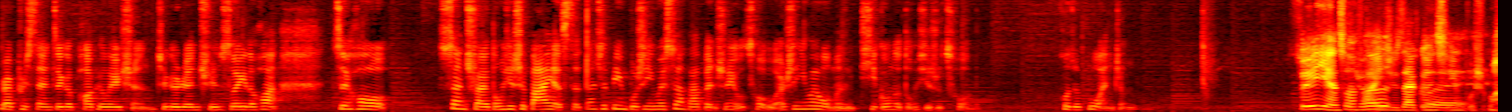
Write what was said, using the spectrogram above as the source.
represent 这个 population 这个人群，所以的话，最后。算出来的东西是 biased 的，但是并不是因为算法本身有错误，而是因为我们提供的东西是错的，或者不完整的。所以演算法一直在更新，不是吗？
